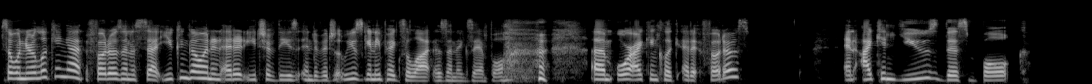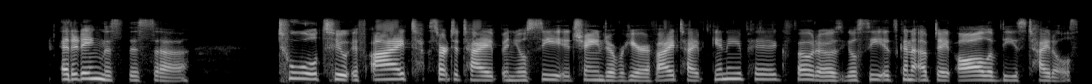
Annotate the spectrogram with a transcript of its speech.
So when you're looking at photos in a set, you can go in and edit each of these individually. We use guinea pigs a lot as an example. um, or I can click edit photos and I can use this bulk editing, this, this uh, tool to if I start to type and you'll see it change over here. If I type guinea pig photos, you'll see it's going to update all of these titles.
